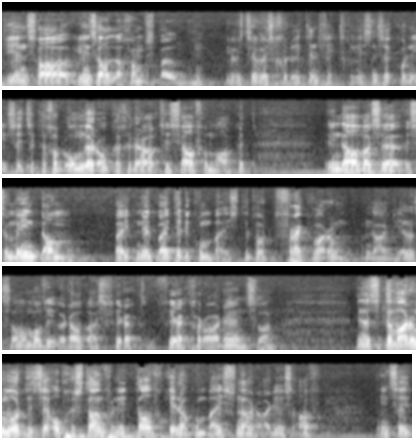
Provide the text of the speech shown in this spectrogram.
Weens haar weens haar liggaamsbou. Jy weet sy was groot en vet geweest en sy kon nie sy het sulke geblonde rokke gedra wat sy self gemaak het. En daar was 'n sementdam buite net buite die kombuis. Dit word vrek warm en daai dele sou almal weet wat daar was, 40 40 grade en so aan. En as dit te warm word, het sy opgestaan van die tafeltjie na kombuis na radio's af en sy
